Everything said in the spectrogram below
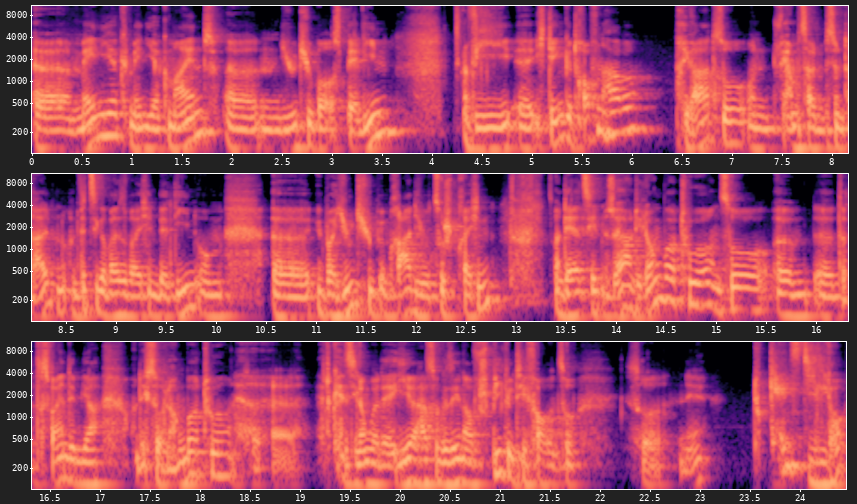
äh, Maniac, Maniac Mind, äh, ein YouTuber aus Berlin, wie äh, ich den getroffen habe, privat so, und wir haben uns halt ein bisschen unterhalten. Und witzigerweise war ich in Berlin, um äh, über YouTube im Radio zu sprechen. Und der erzählt mir so, ja, und die Longboard-Tour und so, ähm, äh, das, das war in dem Jahr. Und ich so, Longboard-Tour? Und er so, äh, ja, du kennst die Longboard, der hier hast du gesehen auf Spiegel TV und so. Ich so, nee. Du kennst die Long...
